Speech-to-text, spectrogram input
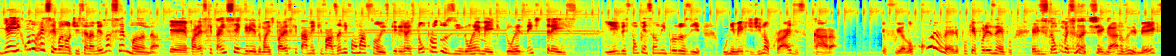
E aí, quando eu recebo a notícia na mesma semana, é, parece que tá em segredo, mas parece que tá meio que vazando informações que eles já estão produzindo um remake do Resident 3 e ainda estão pensando em produzir um remake de Dino Crisis, cara, eu fui a loucura, velho. Porque, por exemplo, eles estão começando a chegar nos remakes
